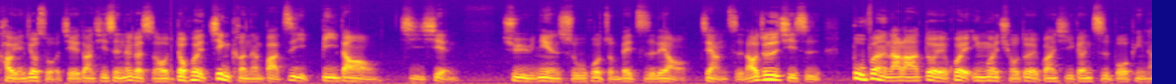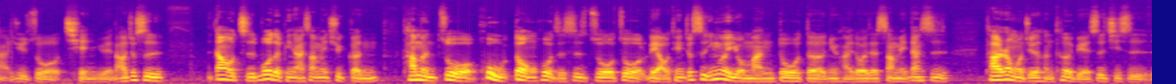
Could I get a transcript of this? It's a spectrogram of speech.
考研究所的阶段。其实那个时候都会尽可能把自己逼到极限去念书或准备资料这样子。然后就是其实部分的啦啦队会因为球队的关系跟直播平台去做签约，然后就是。到直播的平台上面去跟他们做互动，或者是做做聊天，就是因为有蛮多的女孩都会在上面。但是她让我觉得很特别是，其实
